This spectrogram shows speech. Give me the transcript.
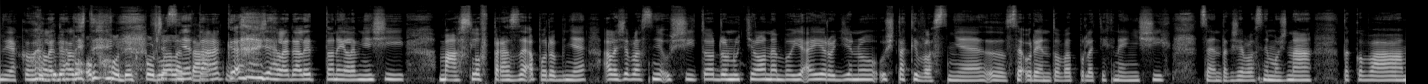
jako hledali po obchodech podle přesně letáku. tak, že hledali to nejlevnější máslo v Praze a podobně, ale že vlastně už jí to donutilo nebo i i rodinu už taky vlastně se orientovat podle těch nejnižších cen, takže vlastně možná taková,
